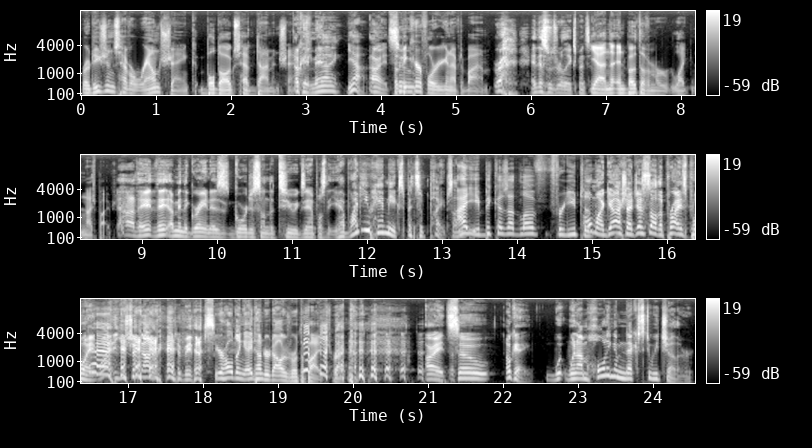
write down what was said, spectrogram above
Rhodesians have a round shank, bulldogs have diamond shanks. okay, may I? yeah, All right, but so be careful, or you're gonna have to buy them. Right, and this was really expensive. Yeah, and, and both of them are like nice pipes. Uh, they, they, I mean, the grain is gorgeous on the two examples that you have. Why do you hand me expensive pipes? I'm- I because I'd love for you to. oh my gosh, I just saw the price point. Why? You should not have handed me this. You're holding eight hundred dollars worth of pipes, right? All right, so okay, w- when I'm holding them next to each other,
